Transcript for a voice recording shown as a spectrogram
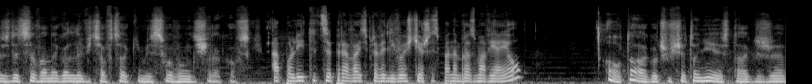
zdecydowanego lewicowca, jakim jest Sławomir Sierakowski. A politycy Prawa i Sprawiedliwości jeszcze z panem rozmawiają? O tak, oczywiście to nie jest tak, że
